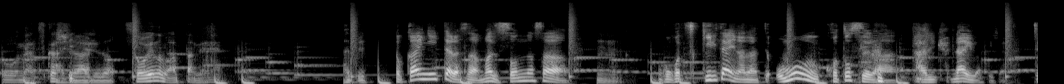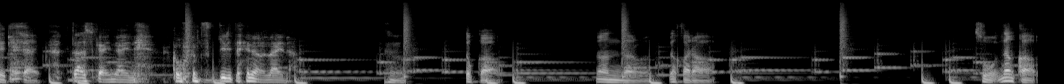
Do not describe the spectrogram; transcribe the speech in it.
そう、懐かしい、あるあるだ。そういうのもあったね。だって、都会に行ったらさ、まずそんなさ、うん。ここ突っ切りたいななんて思うことすらありないわけじゃん。絶対。確かにないね。ここ突っ切りたいのはないな。うん。とか、なんだろう。だから、そう、なんか、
